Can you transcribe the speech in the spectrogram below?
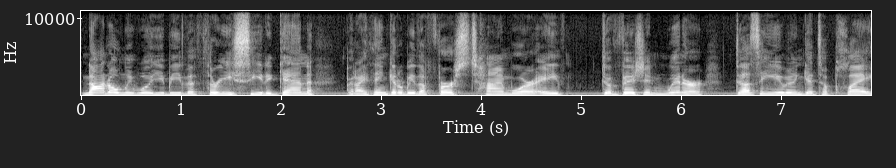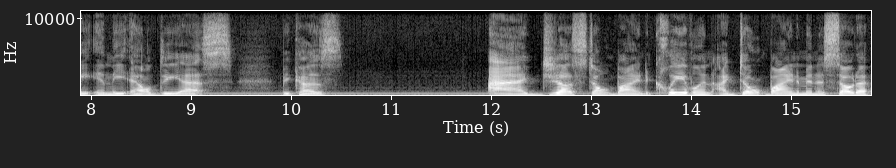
not only will you be the three seed again, but I think it'll be the first time where a division winner doesn't even get to play in the LDS because I just don't buy into Cleveland. I don't buy into Minnesota.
